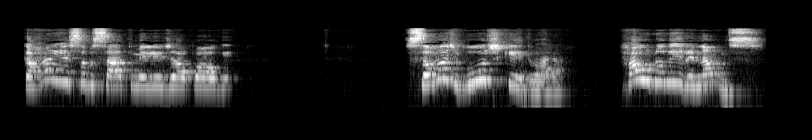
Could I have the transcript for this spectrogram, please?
कहा ये सब साथ में ले जा पाओगे? समझ बूझ के द्वारा। हाउ डू वी रिनाउंस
